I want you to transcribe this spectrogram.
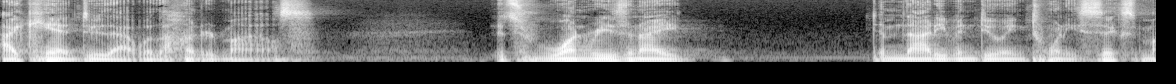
I can't do that with 100 miles. it's one reason I am not even doing 26, mi-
